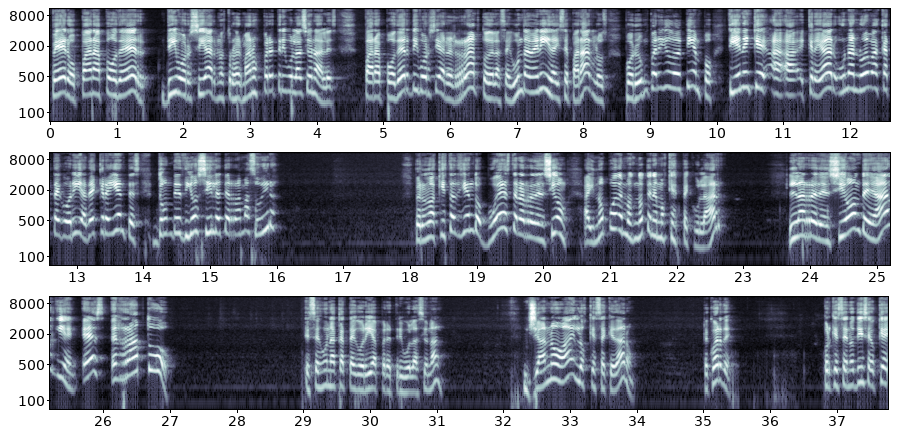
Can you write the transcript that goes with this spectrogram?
Pero para poder divorciar nuestros hermanos pretribulacionales, para poder divorciar el rapto de la segunda venida y separarlos por un periodo de tiempo, tienen que crear una nueva categoría de creyentes donde Dios sí les derrama su ira. Pero no, aquí está diciendo vuestra redención. Ahí no podemos, no tenemos que especular. La redención de alguien es el rapto. Esa es una categoría pretribulacional. Ya no hay los que se quedaron. Recuerde, porque se nos dice, ok,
